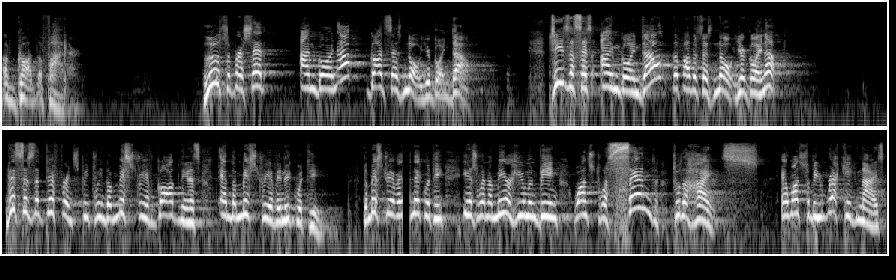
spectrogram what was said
of God the Father. Lucifer said, I'm going up. God says, No, you're going down. Jesus says, I'm going down. The Father says, No, you're going up. This is the difference between the mystery of godliness and the mystery of iniquity. The mystery of iniquity is when a mere human being wants to ascend to the heights and wants to be recognized,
